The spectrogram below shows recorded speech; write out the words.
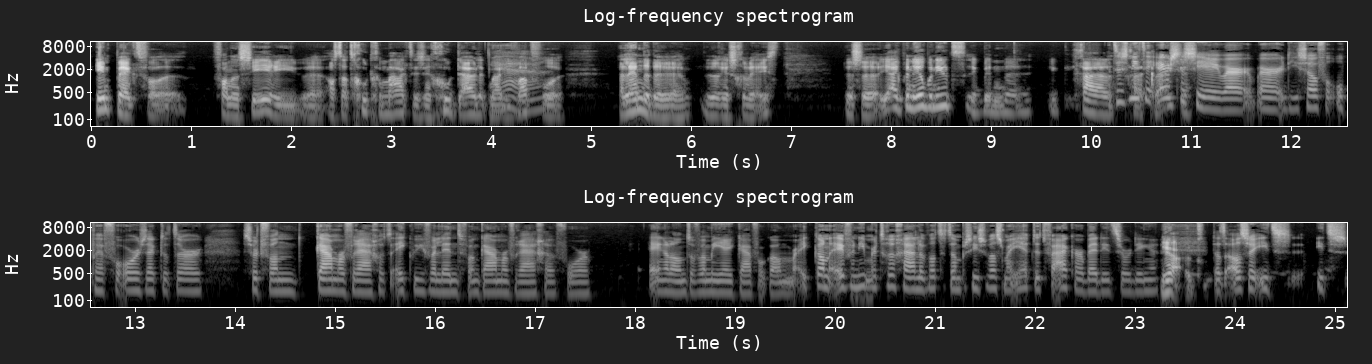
impact van, eh, van een serie. als dat goed gemaakt is en goed duidelijk maakt Ja. wat voor ellende er, er is geweest. Dus eh, ja, ik ben heel benieuwd. Ik, ben, eh, ik ga, Het is niet de kijken. eerste serie waar, waar die zoveel ophef veroorzaakt dat er een soort van kamervragen, het equivalent van kamervragen voor Engeland of Amerika voorkomen. Maar ik kan even niet meer terughalen wat het dan precies was. Maar je hebt het vaker bij dit soort dingen. Ja, het- Dat als er iets, iets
